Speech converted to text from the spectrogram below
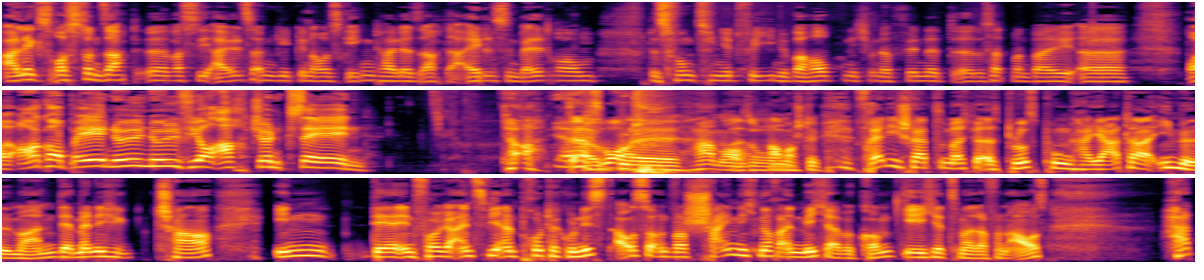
Alex Roston sagt, äh, was die Idols angeht, genau das Gegenteil. Der sagt, der Idols im Weltraum, das funktioniert für ihn überhaupt nicht und er findet, äh, das hat man bei, äh, bei AKB 0048 schon gesehen. Ja, Ja, das war gut. ein Hammer, Also- Hammerstück. Freddy schreibt zum Beispiel als Pluspunkt Hayata Immelmann, der männliche Char, in der in Folge 1 wie ein Protagonist aussah und wahrscheinlich noch ein Mecha bekommt, gehe ich jetzt mal davon aus, hat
